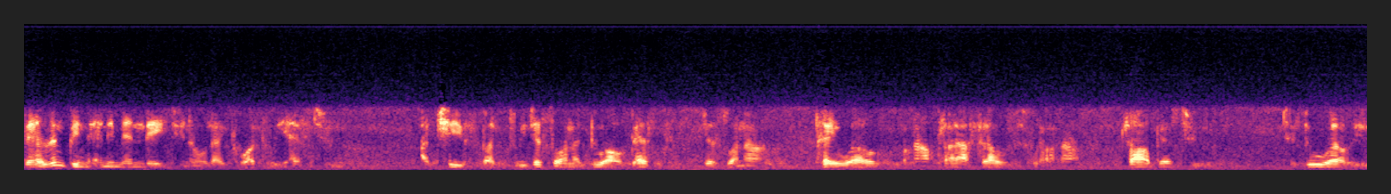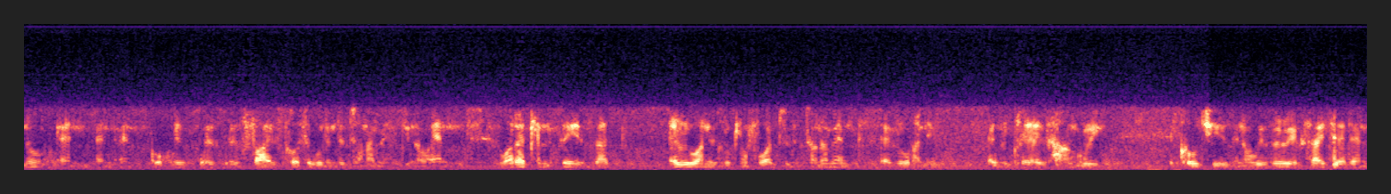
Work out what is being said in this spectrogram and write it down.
there hasn't been any mandate, you know, like what we have to achieve, but we just want to do our best. Just want to play well. Want to apply ourselves. Want to try our best to to do well, you know, and and, and go as, as, as far as possible in the tournament, you know. And what I can say is that everyone is looking forward to the tournament. Everyone is, every player is hungry the coaches, you know, we're very excited and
